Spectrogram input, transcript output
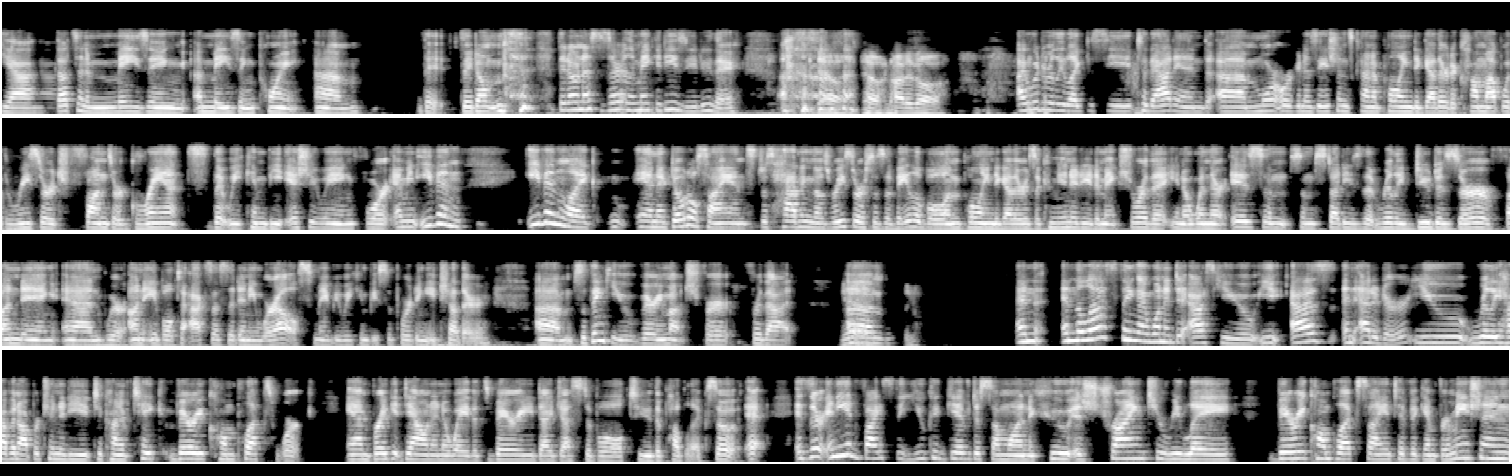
Yeah, that's an amazing, amazing point. Um, they they don't they don't necessarily make it easy, do they? no, no, not at all. I would really like to see, to that end, um, more organizations kind of pulling together to come up with research funds or grants that we can be issuing for. I mean, even even like anecdotal science, just having those resources available and pulling together as a community to make sure that you know when there is some some studies that really do deserve funding and we're unable to access it anywhere else, maybe we can be supporting each other. Um, so thank you very much for for that. Yeah. Um, and and the last thing I wanted to ask you, you, as an editor, you really have an opportunity to kind of take very complex work and break it down in a way that's very digestible to the public. So, eh, is there any advice that you could give to someone who is trying to relay very complex scientific information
